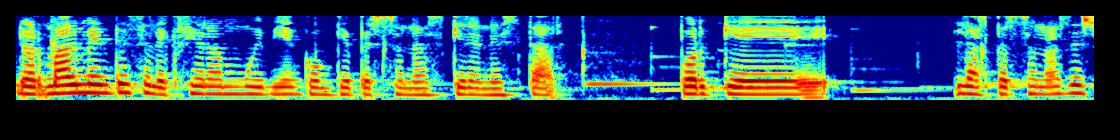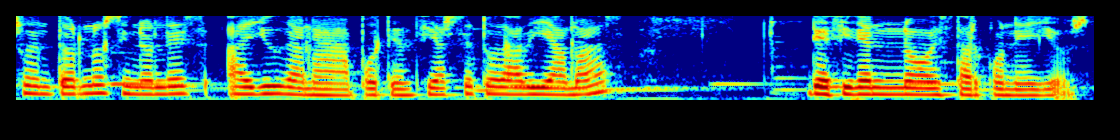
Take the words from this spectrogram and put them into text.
Normalmente seleccionan muy bien con qué personas quieren estar, porque las personas de su entorno si no les ayudan a potenciarse todavía más, deciden no estar con ellos.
